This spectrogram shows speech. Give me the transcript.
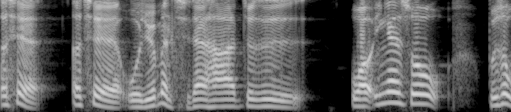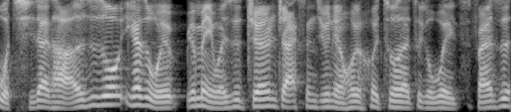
而且而且，我原本期待他就是，我应该说。不是说我期待他，而是说一开始我原本以为是 Jaren Jackson Jr. 会会坐在这个位置，反而是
